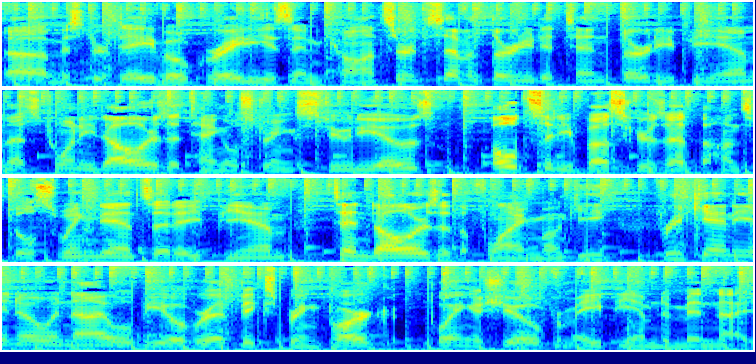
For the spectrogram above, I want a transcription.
uh, Mr. Dave O'Grady is in concert, 7:30 to 10:30 p.m. That's $20 at Tangle String Studios. Old City Buskers at the Huntsville Swing Dance at 8 p.m. $10 at the Flying Monkey. Free Candy and Owen and I will be over at Big Spring Park playing a show from 8 p.m. to midnight.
